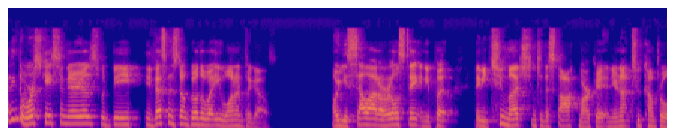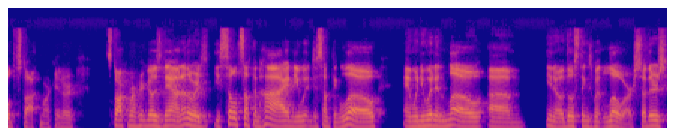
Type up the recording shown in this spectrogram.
I think the worst case scenarios would be investments don't go the way you want them to go, or you sell out of real estate and you put maybe too much into the stock market and you're not too comfortable with the stock market, or stock market goes down. In other words, you sold something high and you went into something low, and when you went in low, um, you know those things went lower. So there's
